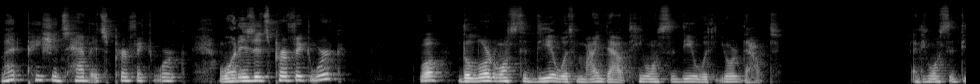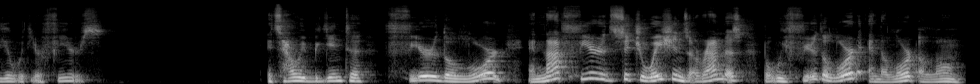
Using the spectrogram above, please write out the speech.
Let patience have its perfect work. What is its perfect work? Well, the Lord wants to deal with my doubt. He wants to deal with your doubt. And He wants to deal with your fears. It's how we begin to fear the Lord and not fear the situations around us, but we fear the Lord and the Lord alone.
